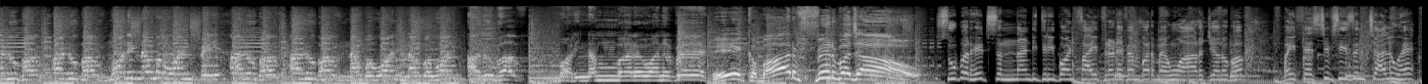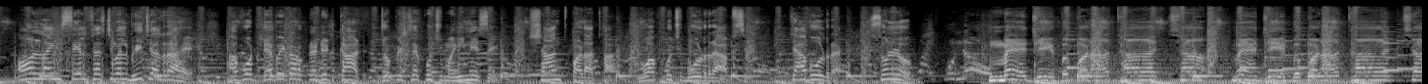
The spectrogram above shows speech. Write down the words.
अनुभव अनुभव मॉर्निंग नंबर वन पे Anubhav Anubhav number one number one Anubhav morning number one पे। एक बार फिर बजाओ। सुपर हिट्स 93.5 रेड एफएम पर मैं हूँ आरजे अनुभव। भाई फेस्टिव सीज़न चालू है ऑनलाइन सेल फेस्टिवल भी चल रहा है। अब वो डेबिट और क्रेडिट कार्ड जो पिछले कुछ महीने से शांत पड़ा था वो अब कुछ बोल रहा है आपसे। क्या बोल रहा है? सुन लो। मैं जेब पड़ा था अच्छा मैं जेब पड़ा था अच्छा।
